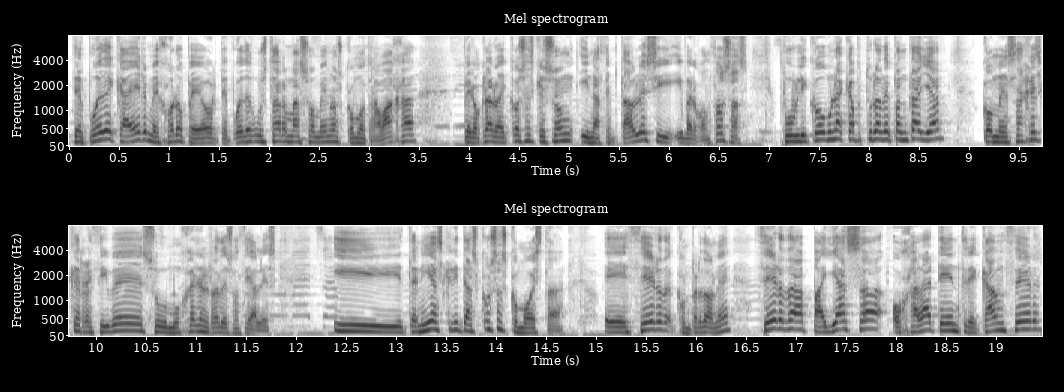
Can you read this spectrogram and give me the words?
te puede caer mejor o peor, te puede gustar más o menos cómo trabaja, pero claro, hay cosas que son inaceptables y, y vergonzosas. Publicó una captura de pantalla con mensajes que recibe su mujer en redes sociales. Y tenía escritas cosas como esta. Eh, cerda, con perdón, ¿eh? Cerda, payasa, ojalá te entre cáncer,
